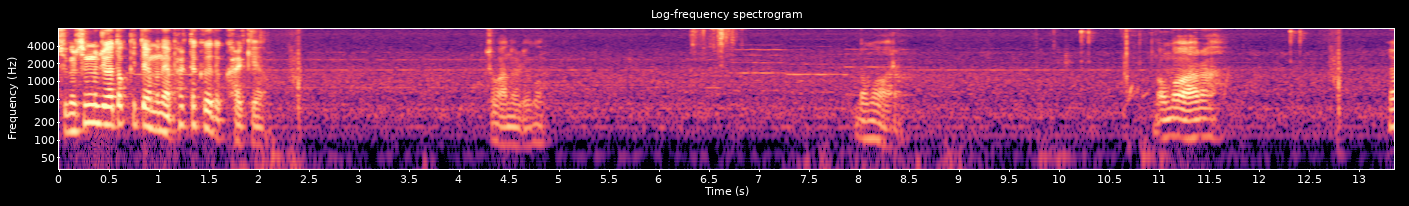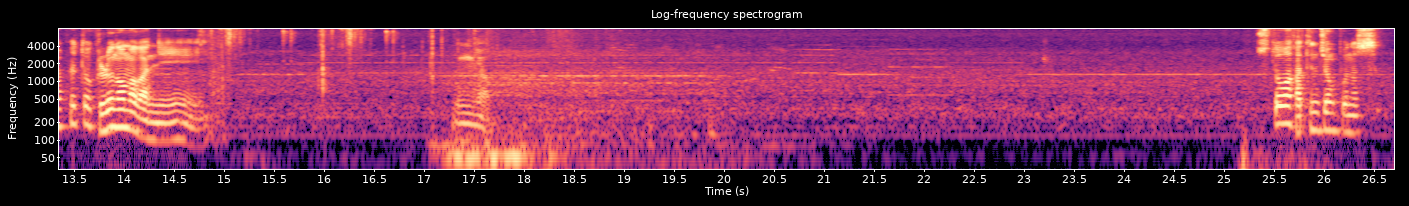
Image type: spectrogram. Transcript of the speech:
지금 식문지가 떴기 때문에 팔테크 갈게요. 저거 안 올리고. 넘어와라. 넘어와라. 옆에 또 글로 넘어갔니? 능력. 수도와 같은 지역 보너스?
